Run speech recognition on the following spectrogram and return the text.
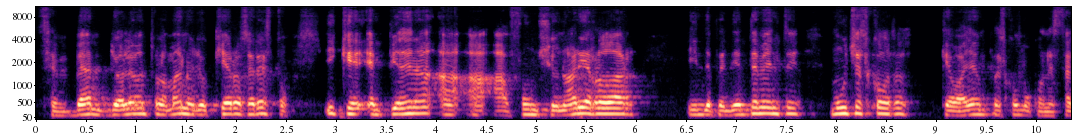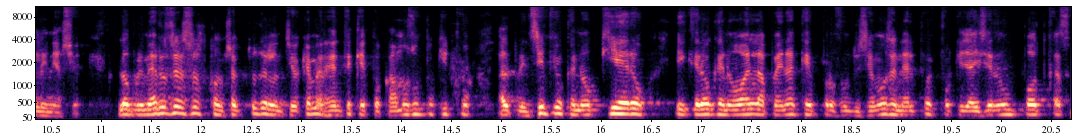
se vean, yo levanto la mano, yo quiero hacer esto, y que empiecen a, a, a funcionar y a rodar independientemente muchas cosas que vayan pues como con esta alineación. Lo primero es esos conceptos de la Antioquia emergente que tocamos un poquito al principio, que no quiero y creo que no vale la pena que profundicemos en él, pues porque ya hicieron un podcast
